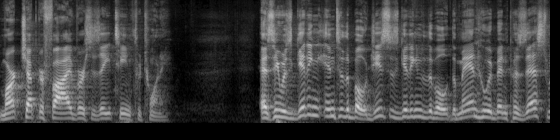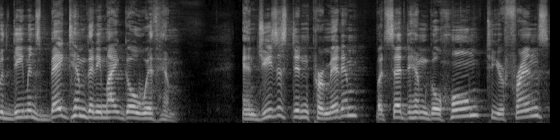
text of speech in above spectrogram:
Mark chapter 5, verses 18 through 20. As he was getting into the boat, Jesus is getting into the boat, the man who had been possessed with demons begged him that he might go with him. And Jesus didn't permit him, but said to him, Go home to your friends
